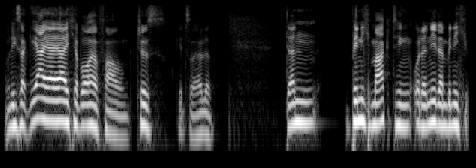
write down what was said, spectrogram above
Und ich sage, ja, ja, ja, ich habe auch Erfahrung. Tschüss, geht zur Hölle. Dann bin ich Marketing oder nee, dann bin ich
